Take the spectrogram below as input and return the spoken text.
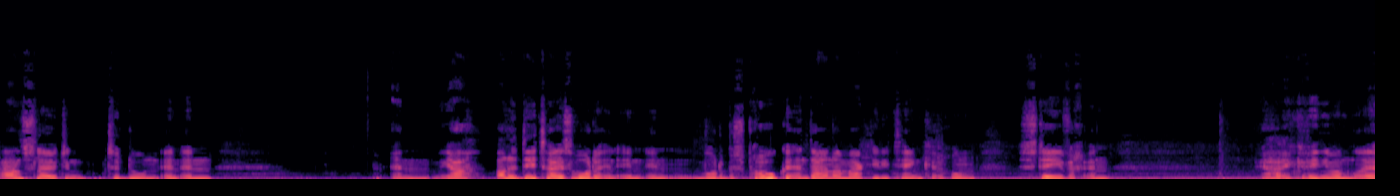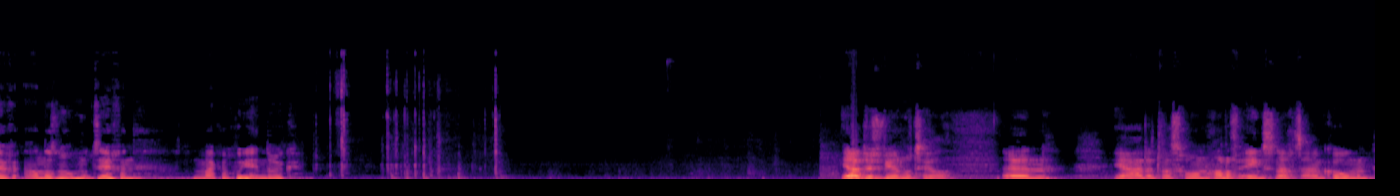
aansluiting te doen. En, en, en ja, alle details worden, in, in, in, worden besproken. En daarna maakt hij die tank gewoon stevig. En ja, ik weet niet wat ik er anders nog moet zeggen. Maakt een goede indruk. Ja, dus weer een hotel. En ja, dat was gewoon half één s'nachts aankomen.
